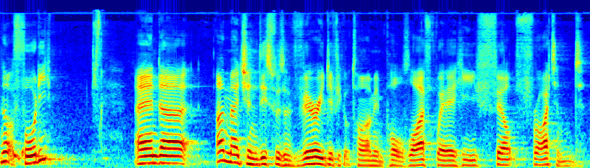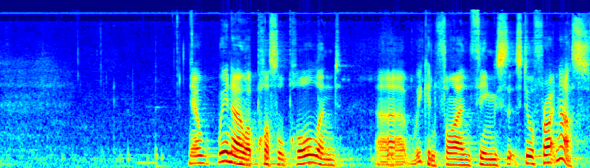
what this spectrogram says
not 40. And uh, I imagine this was a very difficult time in Paul's life where he felt frightened. Now, we're no Apostle Paul, and uh, we can find things that still frighten us.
